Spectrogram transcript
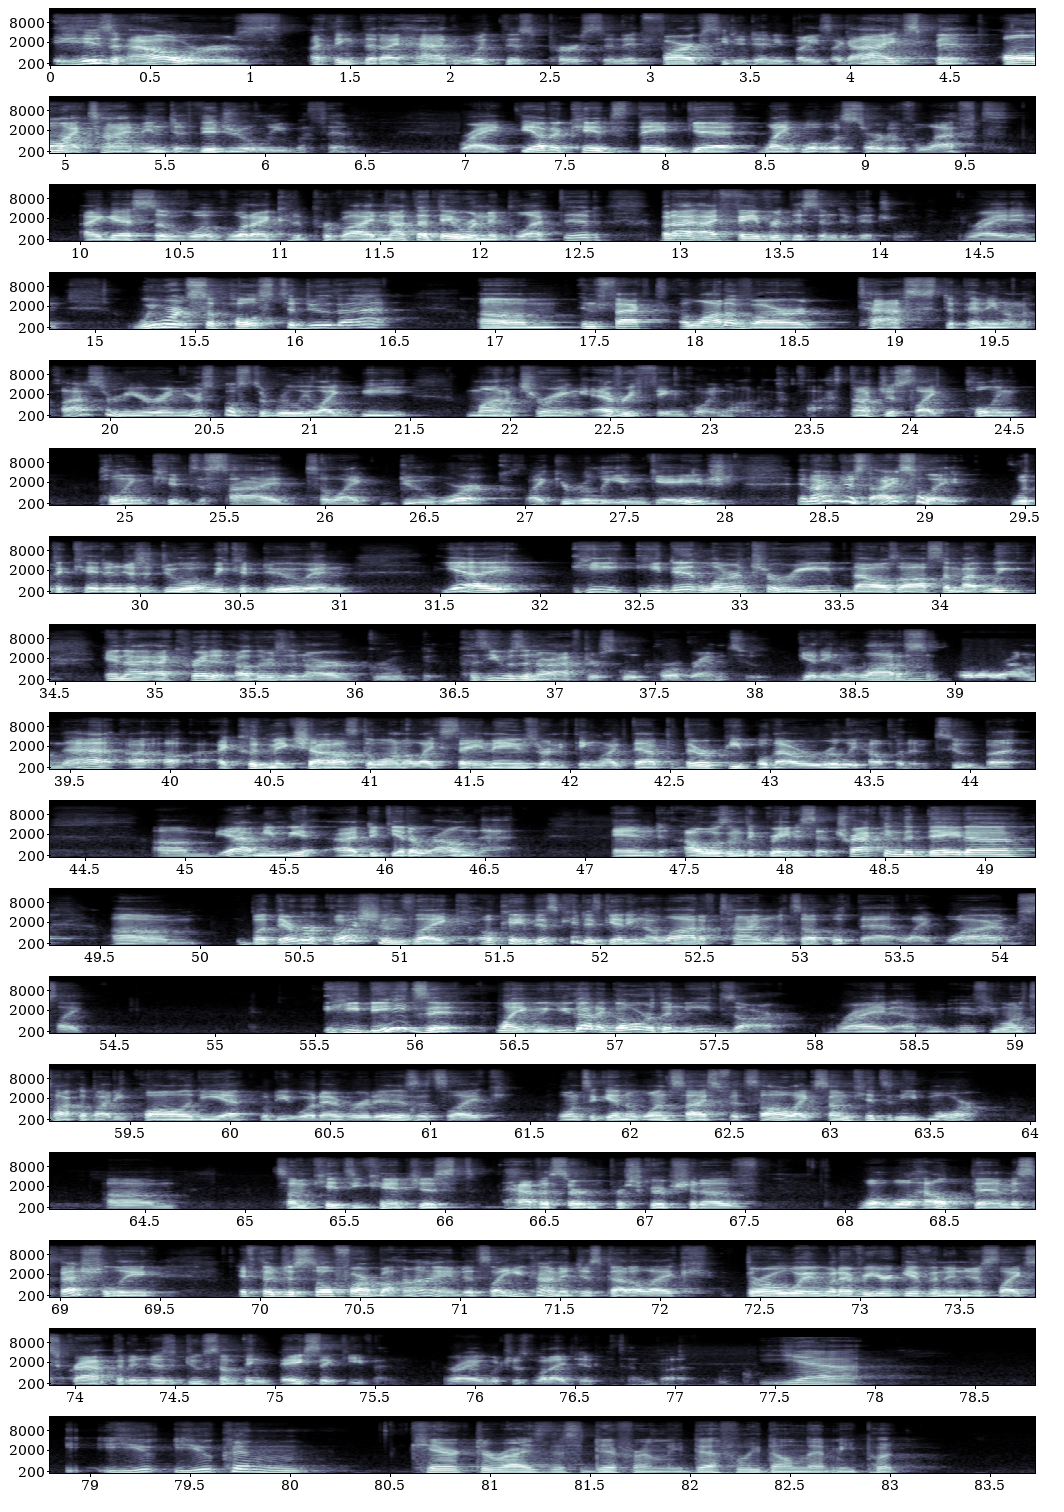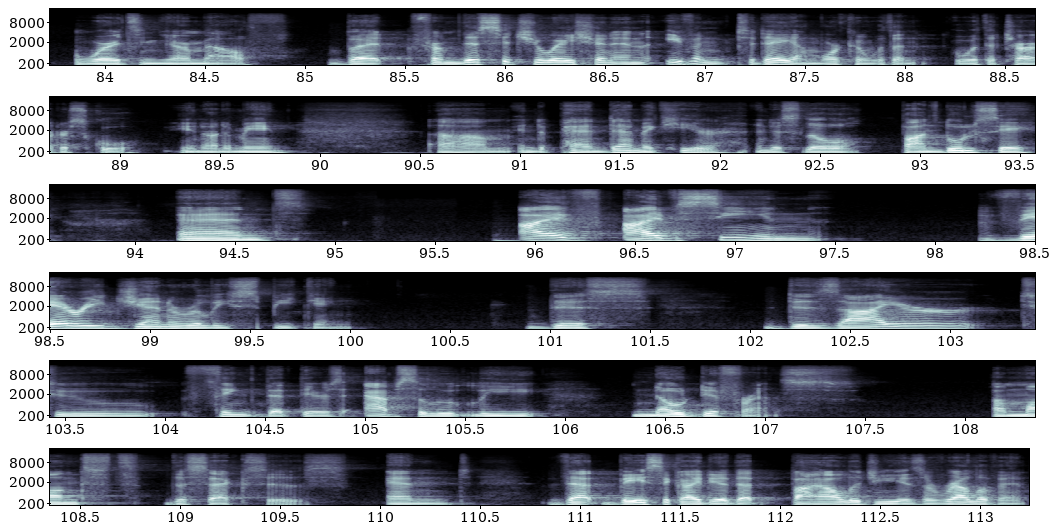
his hours, I think that I had with this person, it far exceeded anybody's. Like I spent all my time individually with him, right? The other kids, they'd get like what was sort of left, I guess, of what, what I could provide. Not that they were neglected, but I, I favored this individual, right? And we weren't supposed to do that. Um, in fact, a lot of our tasks, depending on the classroom you're in, you're supposed to really like be monitoring everything going on in the class, not just like pulling pulling kids aside to like do work. Like you're really engaged. And I just isolate with the kid and just do what we could do. And yeah, he he did learn to read. That was awesome. I, we and I, I, credit others in our group because he was in our after school program too, getting a lot mm-hmm. of support around that. I, I could make shout outs to want to like say names or anything like that, but there were people that were really helping him too. But um, yeah, I mean, we I had to get around that and I wasn't the greatest at tracking the data. Um, but there were questions like, okay, this kid is getting a lot of time. What's up with that? Like, why? I'm just like, he needs it. Like, you got to go where the needs are, right? Um, if you want to talk about equality, equity, whatever it is, it's like once again a one size fits all. Like some kids need more. Um, some kids you can't just have a certain prescription of what will help them, especially if they're just so far behind. It's like you kind of just got to like throw away whatever you're given and just like scrap it and just do something basic, even right? Which is what I did with him. But yeah, you you can characterize this differently. Definitely don't let me put words in your mouth. But from this situation, and even today, I'm working with a with a charter school. You know what I mean? Um, in the pandemic here, in this little pan dulce, and I've I've seen, very generally speaking, this desire to think that there's absolutely no difference amongst the sexes and that basic idea that biology is irrelevant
